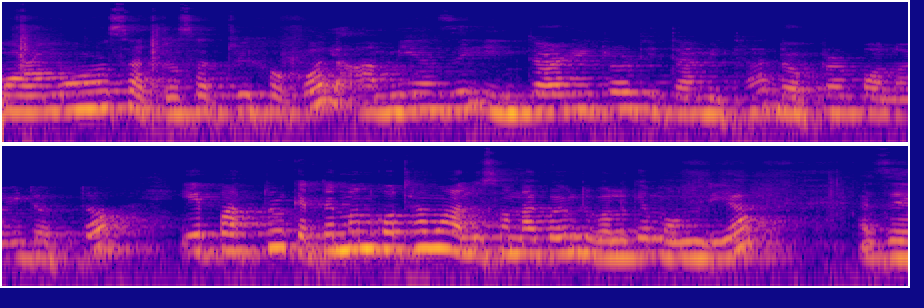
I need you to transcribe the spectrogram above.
মৰমৰ ছাত্ৰ ছাত্ৰীসকল আমি আজি ইণ্টাৰনেটৰ তিতা মিঠা ডক্টৰ প্ৰণয় দত্ত। এই পাঠটোৰ কেইটামান কথা মই আলোচনা কৰিম, তোমালোকে মন দিয়া যে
